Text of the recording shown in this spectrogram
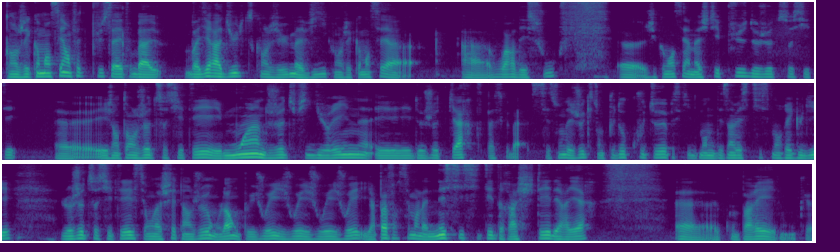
quand j'ai commencé en fait plus à être, bah, on va dire adulte, quand j'ai eu ma vie, quand j'ai commencé à, à avoir des sous, euh, j'ai commencé à m'acheter plus de jeux de société. Euh, et j'entends jeux de société et moins de jeux de figurines et de jeux de cartes parce que bah, ce sont des jeux qui sont plutôt coûteux parce qu'ils demandent des investissements réguliers. Le jeu de société, si on achète un jeu, on, là on peut y jouer, y jouer, y jouer, y jouer. Il n'y a pas forcément la nécessité de racheter derrière comparé donc euh,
